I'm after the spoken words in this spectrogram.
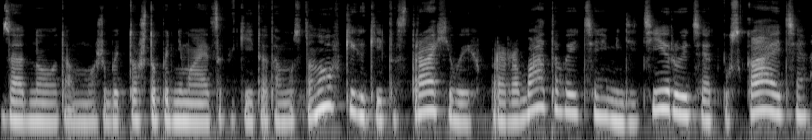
заодно там, может быть, то, что поднимается, какие-то там установки, какие-то страхи, вы их прорабатываете, медитируете, отпускаете.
